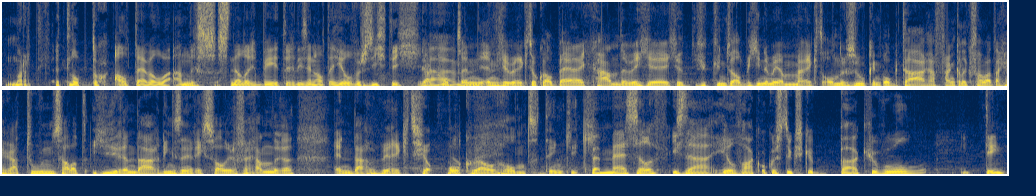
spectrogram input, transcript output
Maar het, het loopt toch altijd wel wat anders. Sneller, beter. Die zijn altijd heel voorzichtig. Ja, klopt. Ehm, En, en je werkt ook wel bij gaandeweg. Hè. Je, je kunt wel beginnen met een marktonderzoek. En ook daar, afhankelijk van wat dat je gaat doen, zal het hier en daar links en rechts wel weer veranderen. En daar werkt je ook wel rond, denk ik. Bij mijzelf is dat heel vaak ook een stukje buikgevoel. Ik denk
